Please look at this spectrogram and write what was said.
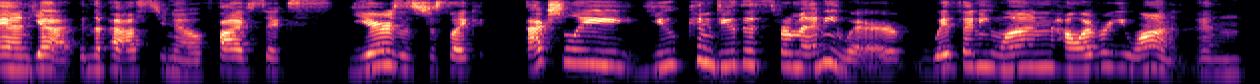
and yeah, in the past, you know, five, six years, it's just like, actually, you can do this from anywhere with anyone, however you want. And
